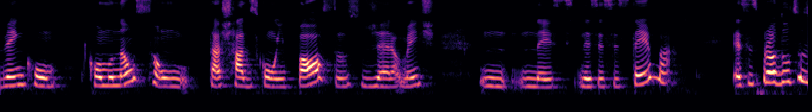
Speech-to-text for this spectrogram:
vêm com, como não são taxados com impostos, geralmente, nesse, nesse sistema, esses produtos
